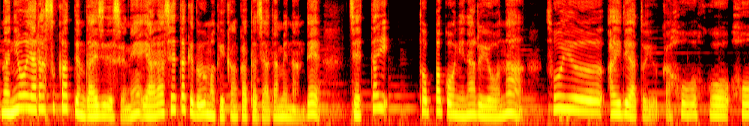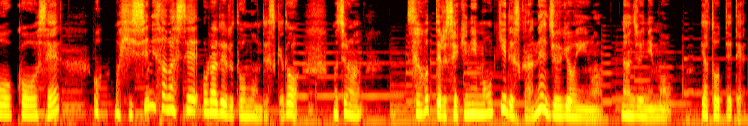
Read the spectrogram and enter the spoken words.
何をやらすかっていうの大事ですよね。やらせたけどうまくいかんかったじゃダメなんで、絶対突破口になるような、そういうアイデアというか方法、方向性をもう必死に探しておられると思うんですけど、もちろん背負ってる責任も大きいですからね、従業員を何十人も雇ってて。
